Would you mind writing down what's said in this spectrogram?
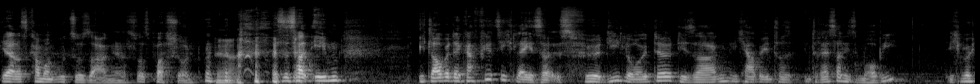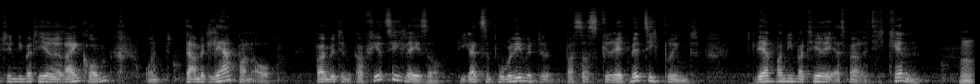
Ja, das kann man gut so sagen. Das, das passt schon. Ja. Es ist halt eben, ich glaube, der K40 Laser ist für die Leute, die sagen, ich habe Inter Interesse an diesem Hobby, ich möchte in die Materie reinkommen und damit lernt man auch. Weil mit dem K40 Laser, die ganzen Probleme, was das Gerät mit sich bringt, lernt man die Materie erstmal richtig kennen. Ja.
